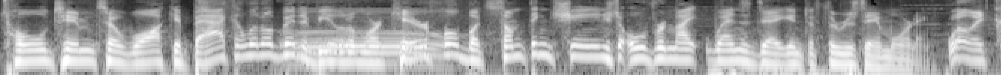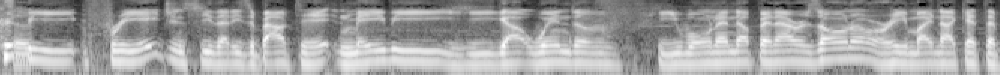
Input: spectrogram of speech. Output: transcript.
told him to walk it back a little bit and be a little more careful, but something changed overnight Wednesday into Thursday morning. Well, it could So- be free agency that he's about to hit, and maybe he got wind of he won't end up in Arizona, or he might not get the,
